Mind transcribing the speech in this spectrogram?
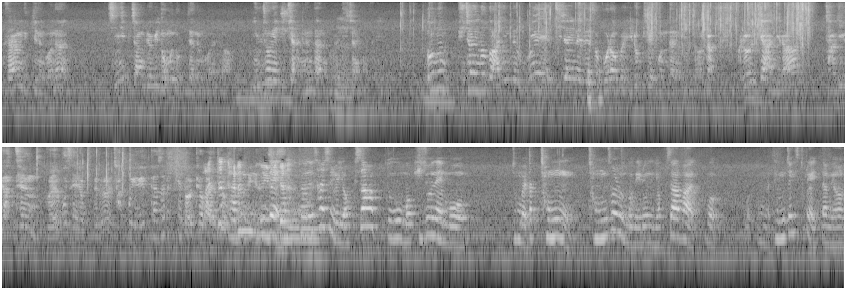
그 사람이 느끼는 거는 진입 장벽이 너무 높다는 거예요. 인정해주지 않는다는 거예요. 음. 디자이너들이. 너는 디자이너도 아닌데 왜 디자인에 대해서 뭐라고 해? 이렇게 본다는 거죠. 그러니까 그럴 게 아니라 자기 같은 외부 세력들을 자꾸 유입해서 이렇게 넓혀가야 완전. 다른 되게 의미죠. 근데 저는 사실 왜 역사학도 뭐 기존에 뭐 정말 딱 정 정설로 뭐 내려오는 역사가 뭐, 대문자 히스토리가 있다면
